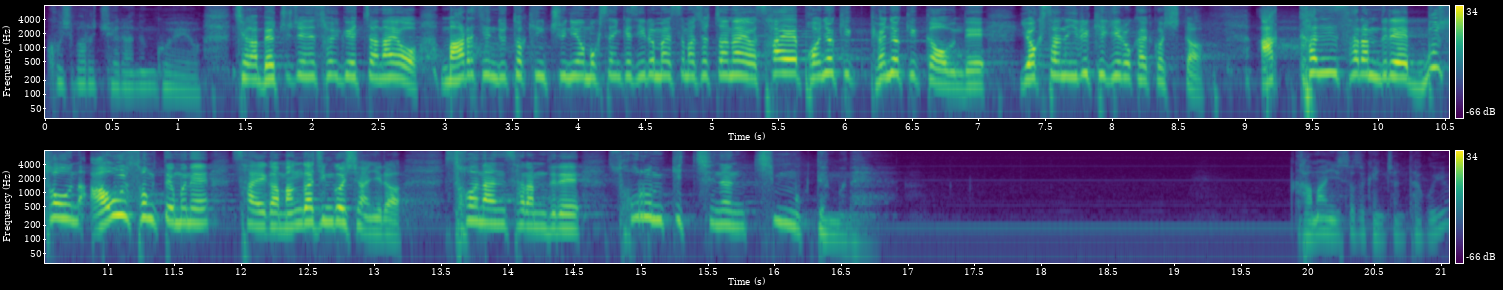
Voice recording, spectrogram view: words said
그것이 바로 죄라는 거예요. 제가 몇 주 전에 설교했잖아요. 마르틴 루터킹 주니어 목사님께서 이런 말씀하셨잖아요. 사회 번역기 번역기 가운데 역사는 이렇게 기록할 것이다. 악한 사람들의 무서운 아우성 때문에 사회가 망가진 것이 아니라 선한 사람들의 소름 끼치는 침묵 때문에. 가만히 있어서 괜찮다고요?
